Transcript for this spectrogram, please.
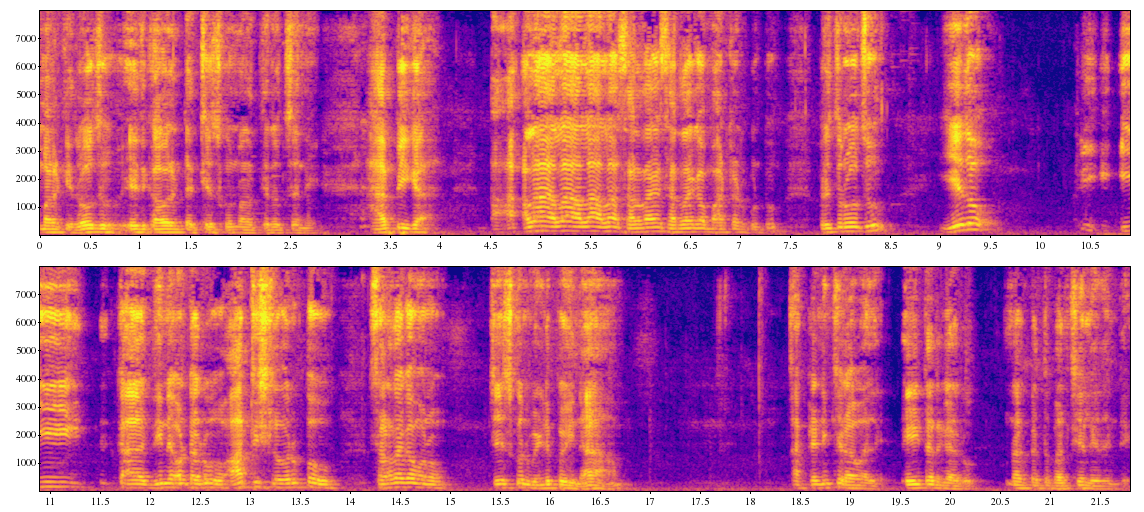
మనకి రోజు ఏది కావాలంటే అది చేసుకుని మనం తినొచ్చు అని హ్యాపీగా అలా అలా అలా అలా సరదాగా సరదాగా మాట్లాడుకుంటూ ప్రతిరోజు ఏదో ఈ- దీన్ని ఏమంటారు? ఆర్టిస్టుల వరకు సరదాగా మనం చేసుకొని వెళ్ళిపోయినా అక్కడి నుంచి రావాలి. ఎడిటర్ గారు నాకు పెద్ద పరిచయం లేదండి.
